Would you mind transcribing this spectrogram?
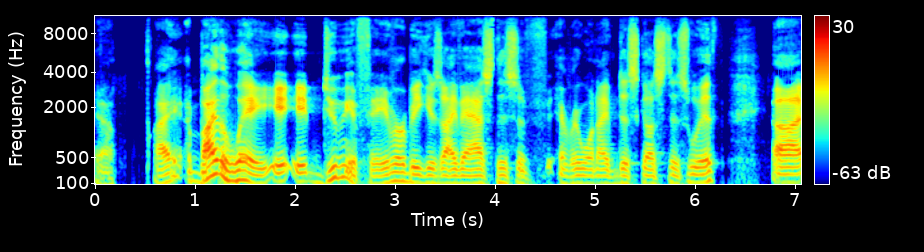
Yeah. I, by the way, it, it, do me a favor because I've asked this of everyone I've discussed this with. Uh,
